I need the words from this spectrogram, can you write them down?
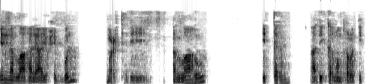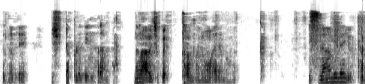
ഇന്നല്ലാഹ യുഹിബ്ബുൽ മുഅ്തദീൻ. അള്ളാഹു ഇത്തരം അതിക്രമം പ്രവർത്തിക്കുന്നവരെ ഇഷ്ടപ്പെടുകയില്ല. അതാണ് കാരണം. നിങ്ങൾ ആലോചിക്കുക എത്ര മനോഹരമാണ്. ഇസ്ലാമിലെ യുദ്ധം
